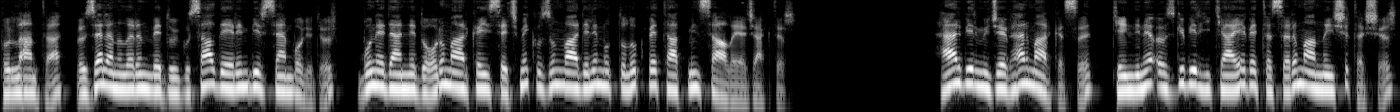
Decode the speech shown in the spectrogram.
Pırlanta, özel anıların ve duygusal değerin bir sembolüdür, bu nedenle doğru markayı seçmek uzun vadeli mutluluk ve tatmin sağlayacaktır. Her bir mücevher markası, kendine özgü bir hikaye ve tasarım anlayışı taşır,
